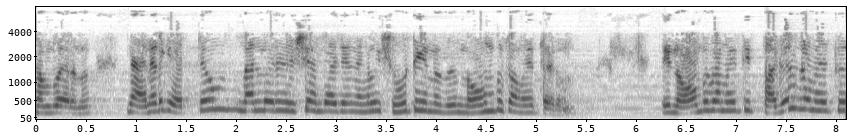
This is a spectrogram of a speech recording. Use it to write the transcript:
സംഭവമായിരുന്നു. പിന്നെ അതിനിടയ്ക്ക് ഏറ്റവും നല്ലൊരു വിഷയം എന്താ വെച്ചാൽ ഞങ്ങൾ ഷൂട്ട് ചെയ്യുന്നത് നോമ്പ് സമയത്തായിരുന്നു. ഈ നോമ്പ് സമയത്ത് ഈ പകൽ സമയത്ത്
